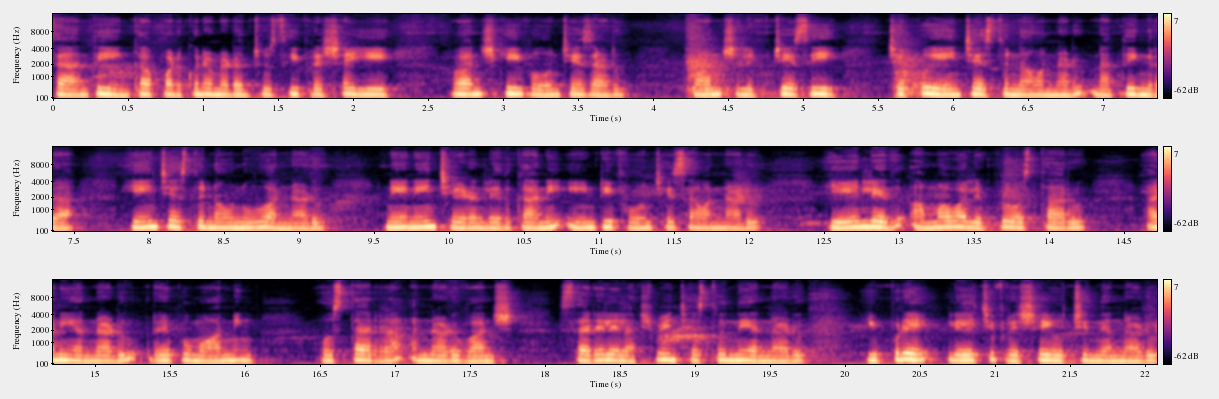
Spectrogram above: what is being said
శాంతి ఇంకా పడుకుని ఉండడం చూసి ఫ్రెష్ అయ్యి వంశ్కి ఫోన్ చేశాడు. వంశ్ లిఫ్ట్ చేసి చెప్పు ఏం చేస్తున్నావు అన్నాడు. నథింగ్ రా. ఏం చేస్తున్నావు నువ్వు అన్నాడు. నేనేం చేయడం లేదు కానీ ఏంటి ఫోన్ చేశావన్నాడు ఏం లేదు అమ్మ వాళ్ళు ఎప్పుడు వస్తారు అని అన్నాడు. రేపు మార్నింగ్ వస్తారా అన్నాడు వంశ్ సరేలే లక్ష్మి ఏం చేస్తుంది అన్నాడు. ఇప్పుడే లేచి ఫ్రెష్ అయ్యి వచ్చింది అన్నాడు.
